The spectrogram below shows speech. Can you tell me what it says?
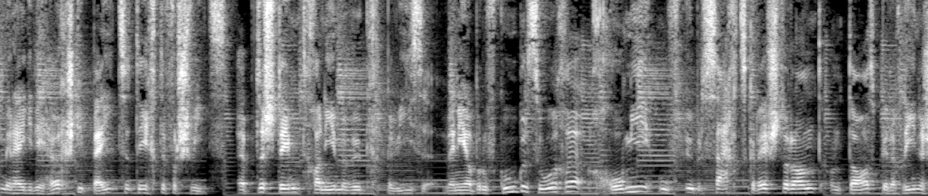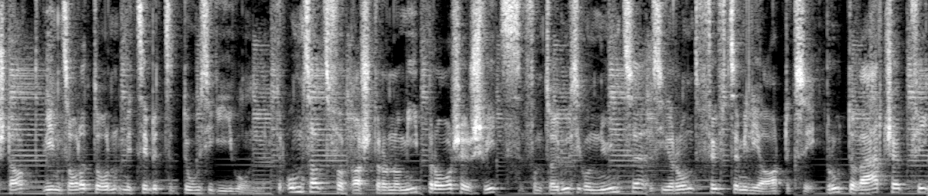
wir haben die höchste Beizendichte der Schweiz. Ob das stimmt, kann niemand wirklich beweisen. Wenn ich aber auf Google suche, komme ich auf über 60 Restaurants und das bei einer kleinen Stadt wie in Solothurn mit 17'000 Einwohnern. Der Umsatz der Gastronomiebranche in der Schweiz von 2019 waren rund 15 Milliarden. Die Bruttowertschöpfung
